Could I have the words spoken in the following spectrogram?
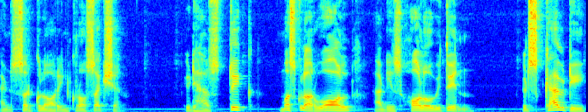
and circular in cross-section. It has thick muscular wall and is hollow within. Its cavity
